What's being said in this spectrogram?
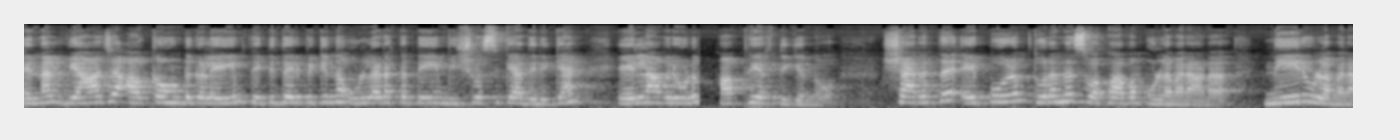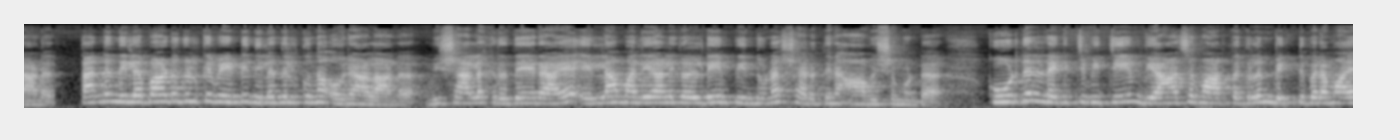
എന്നാൽ വ്യാജ അക്കൗണ്ടുകളെയും തെറ്റിദ്ധരിപ്പിക്കുന്ന ഉള്ളടക്കത്തെയും വിശ്വസിക്കാതിരിക്കാൻ എല്ലാവരോടും അഭ്യർത്ഥിക്കുന്നു. ശരത്ത് എപ്പോഴും തുറന്ന സ്വഭാവം ഉള്ളവനാണ്. നേരുള്ളവനാണ്. തന്റെ നിലപാടുകൾക്ക് വേണ്ടി നിലനിൽക്കുന്ന ഒരാളാണ്. വിശാല ഹൃദയരായ എല്ലാ മലയാളികളുടെയും പിന്തുണ ശരത്തിന് ആവശ്യമുണ്ട്. കൂടുതൽ നെഗറ്റിവിറ്റിയും വ്യാജ വാർത്തകളും വ്യക്തിപരമായ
